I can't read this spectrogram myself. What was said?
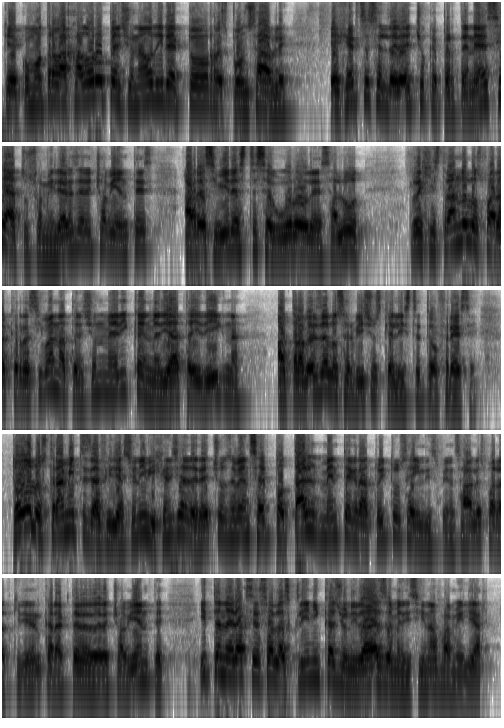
que como trabajador o pensionado directo responsable ejerces el derecho que pertenece a tus familiares derechohabientes a recibir este seguro de salud, registrándolos para que reciban atención médica inmediata y digna a través de los servicios que el ISTE te ofrece. Todos los trámites de afiliación y vigencia de derechos deben ser totalmente gratuitos e indispensables para adquirir el carácter de derechohabiente y tener acceso a las clínicas y unidades de medicina familiar.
